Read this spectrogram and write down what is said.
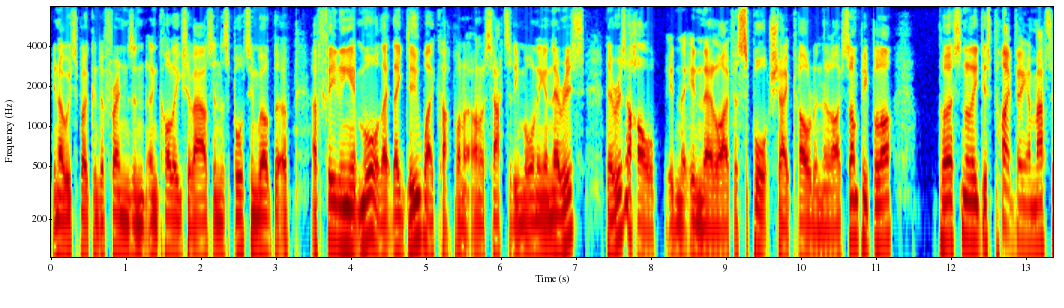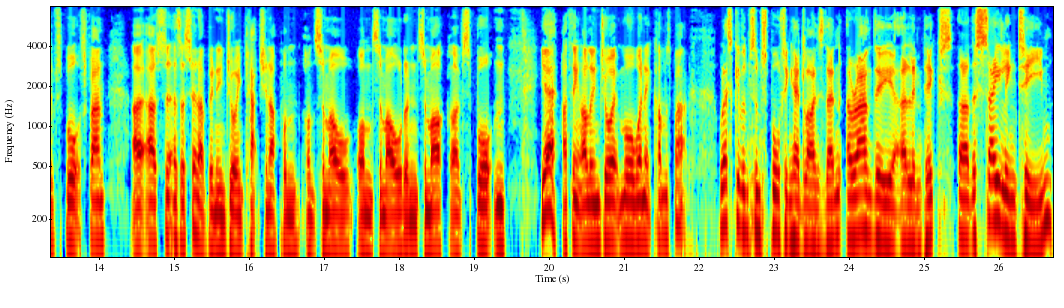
you know we've spoken to friends and, and colleagues of ours in the sporting world that are, are feeling it more. They they do wake up on a on a Saturday morning, and there is there is a hole in the, in their life, a sports shaped hole in their life. Some people are personally, despite being a massive sports fan, uh, as, as, I said, I've been enjoying catching up on, on some old on some old and some archive sport, and yeah, I think I'll enjoy it more when it comes back. Well, let's give them some sporting headlines then around the Olympics. Uh, the sailing team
